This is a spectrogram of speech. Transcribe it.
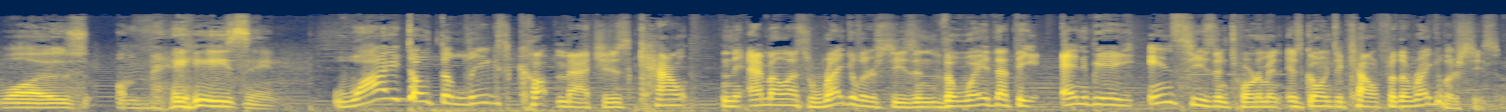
was amazing. Why don't the Leagues Cup matches count in the MLS regular season the way that the NBA in-season tournament is going to count for the regular season?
